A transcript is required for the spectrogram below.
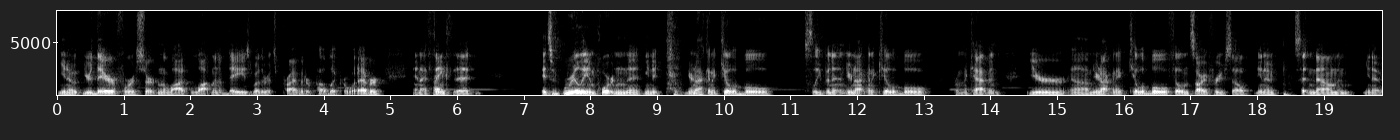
you know you're there for a certain allot, allotment of days whether it's private or public or whatever. And i think right. that it's really important that you know you're not going to kill a bull sleeping in. You're not going to kill a bull from the cabin. You're um, you're not going to kill a bull feeling sorry for yourself you know sitting down and you know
